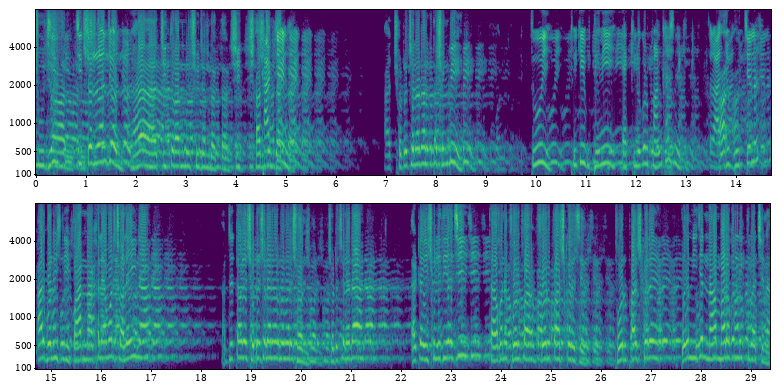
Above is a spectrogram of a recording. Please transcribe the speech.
সুজান। চিত্তরঞ্জন? হ্যাঁ হ্যাঁ চিত্তরঞ্জনের সুজন ডাক্তার সার্জেন ডাক্তার। আর ছোট ছেলেটার কথা শুনবি? তুই? তুই কি দিনই এক কিলো করে পান খাস নাকি? তোর আজও ঘুরছে না? আর বলিস নি পান না খেলে আমার চলেই না। তাহলে ছোট ছেলেটার ব্যাপারে শোন। ছোট ছেলেটা একটা স্কুলে দিয়েছি, তা ওখানে ফোর ফোর পাস করেছে। ফোর পাস করে তখন নিজের নাম ভালো করে লিখতে পারছে না।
